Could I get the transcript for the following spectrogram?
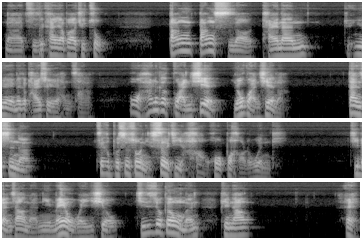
那只是看要不要去做。当当时哦，台南因为那个排水也很差，哇，它那个管线有管线啊，但是呢，这个不是说你设计好或不好的问题。基本上呢，你没有维修，其实就跟我们平常哎，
